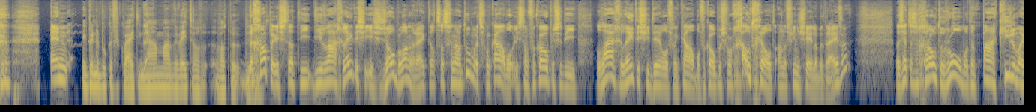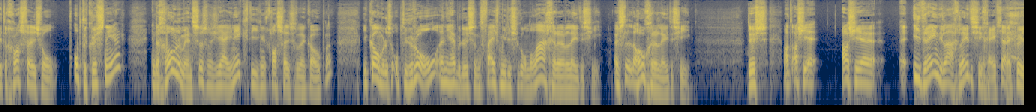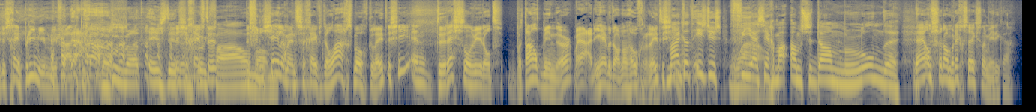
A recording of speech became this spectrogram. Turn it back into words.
En Ik ben het boek even kwijt, die naam, maar we weten wat, wat we De grap is dat die, die lage latency is zo belangrijk dat wat ze nou doen met zo'n kabel is dan verkopen ze die lage latency delen van de kabel verkopen ze voor goudgeld aan de financiële bedrijven. Dan zetten ze een grote rol met een paar kilometer glasvezel op de kust neer. En de gewone mensen, zoals jij en ik, die een glasvezel willen kopen, die komen dus op die rol en die hebben dus een 5 milliseconden lagere latency, een hogere latency. Dus, want als je, als je iedereen die lage latency geeft, ja, dan kun je dus geen premium meer vragen voor de kabel. Wat is dit Dus je geeft de, de financiële mensen geven de laagst mogelijke latency. En de rest van de wereld betaalt minder. Maar ja, die hebben dan een hogere latency. Maar dat is dus via zeg maar Amsterdam, Londen. Nee, Amsterdam rechtstreeks naar Amerika.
